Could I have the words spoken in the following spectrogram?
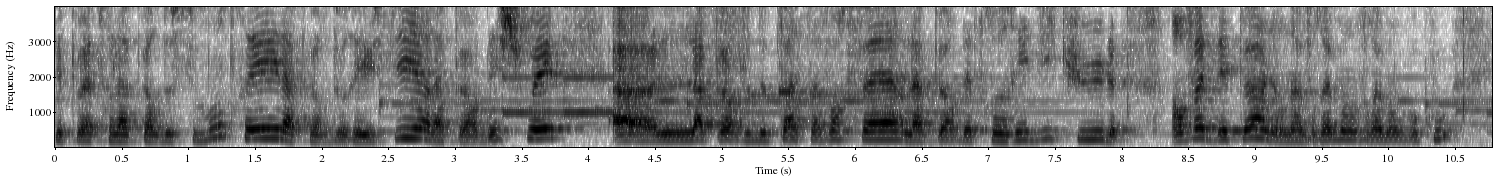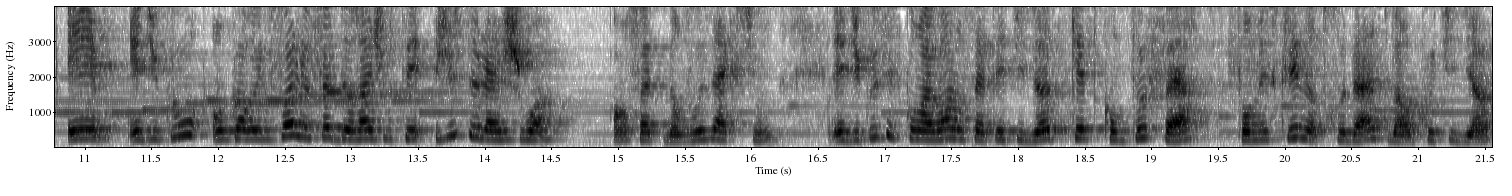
ça peut être la peur de se montrer, la peur de réussir, la peur d'échouer, euh, la peur de ne pas savoir faire, la peur d'être ridicule. En fait, des peurs, il y en a vraiment, vraiment beaucoup. Et, et du coup, encore une fois, le fait de rajouter juste de la joie, en fait, dans vos actions. Et du coup, c'est ce qu'on va voir dans cet épisode. Qu'est-ce qu'on peut faire pour muscler notre audace ben, au quotidien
